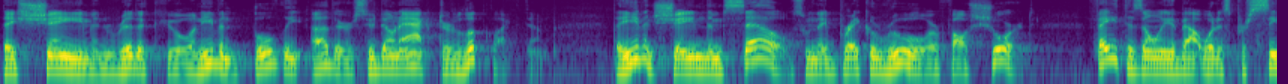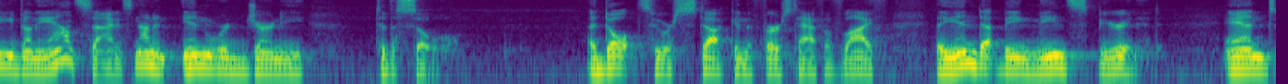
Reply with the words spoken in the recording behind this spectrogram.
They shame and ridicule and even bully others who don't act or look like them. They even shame themselves when they break a rule or fall short. Faith is only about what is perceived on the outside, it's not an inward journey to the soul. Adults who are stuck in the first half of life, they end up being mean spirited. And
